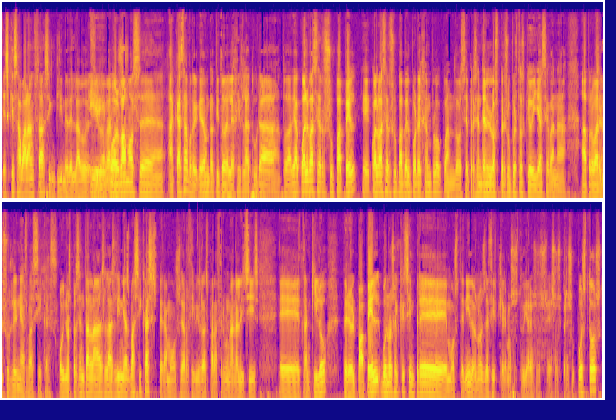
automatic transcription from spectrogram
es que esa balanza se incline del lado de Ciudadanos. Y volvamos eh, a casa porque queda un ratito de legislatura todavía. ¿Cuál va a ser su papel? Eh, ¿Cuál va a ser su papel, por ejemplo, cuando se presenten los presupuestos que hoy ya se van a, aprobar en sus líneas básicas? Hoy nos presentan las, las líneas básicas, esperamos eh, recibirlas para hacer un análisis tranquilo, pero el papel, bueno, es el que siempre hemos tenido, ¿no? Es decir, queremos estudiar esos, esos presupuestos,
